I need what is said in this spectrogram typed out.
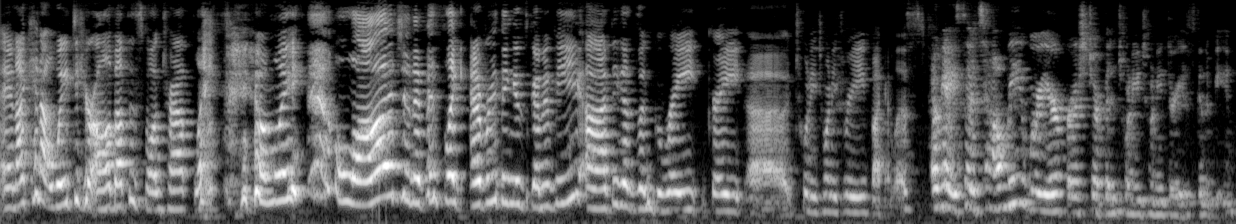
And I cannot wait to hear all about this Von Trapp like family lodge and if it's like everything is gonna be. Uh, I think that's a great, great uh, 2023 bucket list. Okay, so tell me where your first trip in 2023 is going to be.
